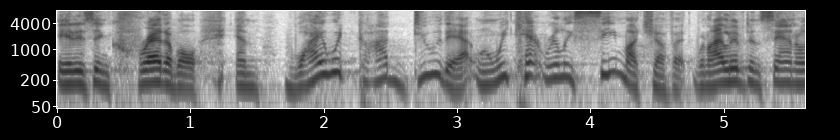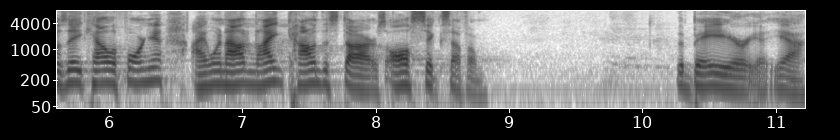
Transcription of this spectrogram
It is incredible. And why would God do that when we can't really see much of it? When I lived in San Jose, California, I went out and I counted the stars, all six of them. The Bay Area, yeah.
